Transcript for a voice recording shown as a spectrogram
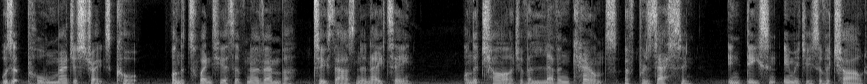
was at Poole Magistrates Court on the 20th of November 2018 on the charge of 11 counts of possessing indecent images of a child.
